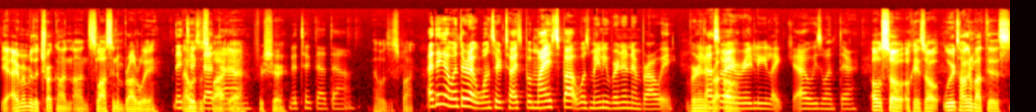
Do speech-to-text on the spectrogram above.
yeah, I remember the truck on on Slauson and Broadway. They that was a that spot. Yeah, for sure. They took that down. That was a spot. I think I went there like once or twice, but my spot was mainly Vernon and Broadway. Vernon That's Bro- where I oh. really like. I always went there. Oh, so okay, so we were talking about this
